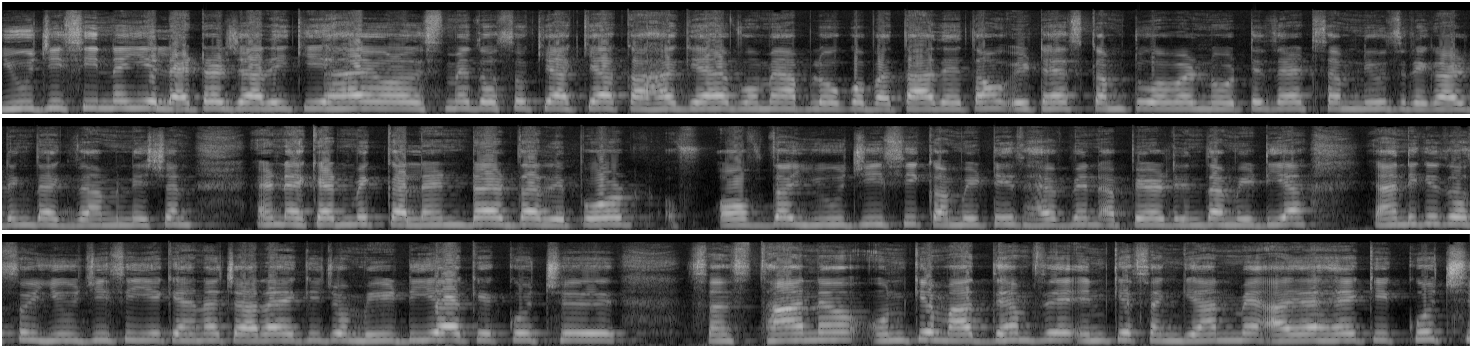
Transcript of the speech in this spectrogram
यूजीसी ने ये लेटर जारी किया है और इसमें दोस्तों क्या क्या कहा गया है वो मैं आप लोगों को बता देता हूँ। It has come to our notice at some news regarding the examination and academic calendar the report of the U G C committees have been appear in the media यानी कि दोस्तों यू जी सी ये कहना चाह रहा है कि जो मीडिया के कुछ संस्थान उनके माध्यम से इनके संज्ञान में आया है कि कुछ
